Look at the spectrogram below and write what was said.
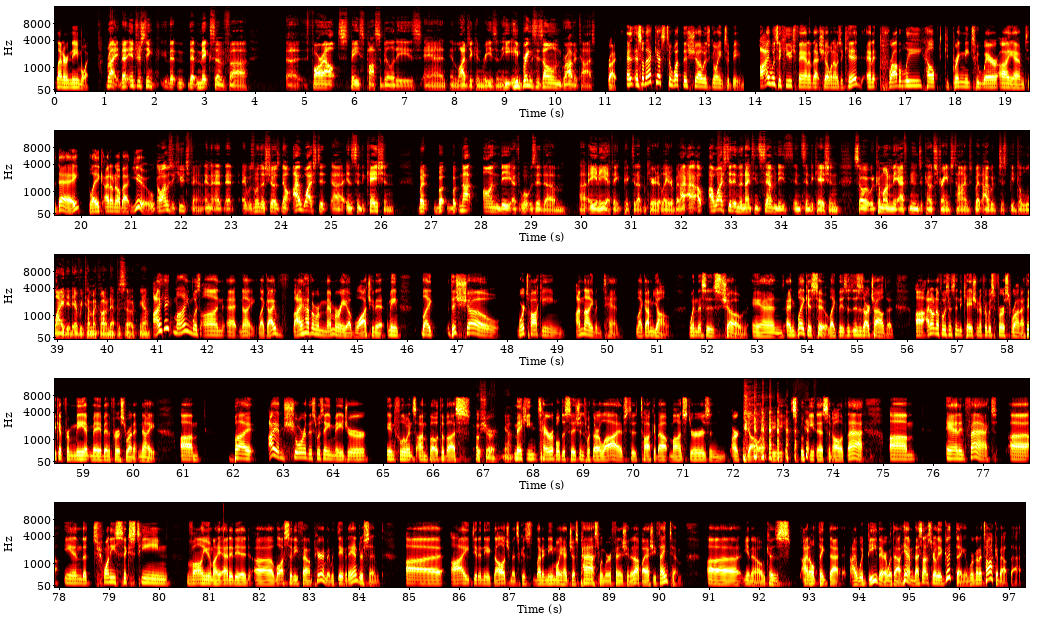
Leonard Nimoy. Right. That interesting that that mix of uh, uh, far out space possibilities and, and logic and reason. He he brings his own gravitas. Right. And, and so that gets to what this show is going to be. I was a huge fan of that show when I was a kid, and it probably helped bring me to where I am today. Blake, I don't know about you. Oh, I was a huge fan, and it, it, was one of those shows. Now I watched it uh, in syndication, but but but not on the uh, what was it? Um, uh, A and E, I think, picked it up and carried it later. But I, I I watched it in the 1970s in syndication, so it would come on in the afternoons at kind of strange times. But I would just be delighted every time I caught an episode. Yeah, I think mine was on at night. Like I've I have a memory of watching it. I mean, like this show, we're talking. I'm not even ten. Like I'm young when this is shown, and and Blake is too. Like this is this is our childhood. Uh, I don't know if it was in syndication or if it was first run. I think it for me it may have been first run at night. Um, but I am sure this was a major influence on both of us. Oh, sure. Yeah. Making terrible decisions with our lives to talk about monsters and archaeology and spookiness and all of that. Um, and in fact, uh, in the 2016 volume I edited, uh, Lost City Found Pyramid with David Anderson, uh, I did in the acknowledgments because Leonard Nimoy had just passed when we were finishing it up. I actually thanked him, uh, you know, because I don't think that I would be there without him. That's not necessarily a good thing, and we're going to talk about that.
